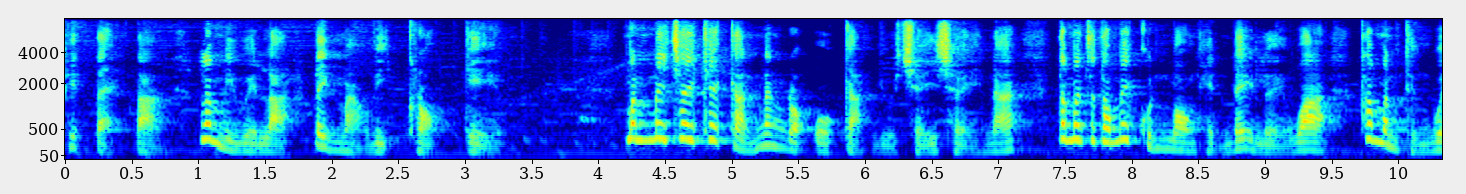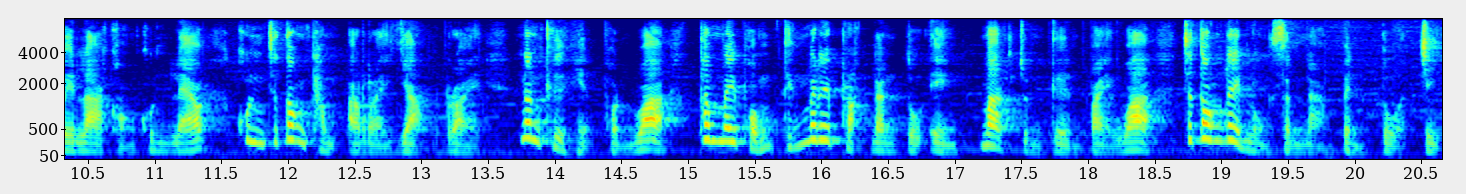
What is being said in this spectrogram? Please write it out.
ที่แตกต่าง และมีเวลาได้มาวิเคราะห์เกม มันไม่ใช่แค่การนั่งรอโอกาสอยู่เฉยๆนะ แต่มันจะทำให้คุณมองเห็นได้เลยว่า ถ้ามันถึงเวลาของคุณแล้ว คุณจะต้องทำอะไรอย่างไร นั่นคือเหตุผลว่าทำไมผมถึงไม่ได้ผลักดันตัวเองมากจนเกินไปว่า จะต้องได้ลงสนามเป็นตัวจริง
